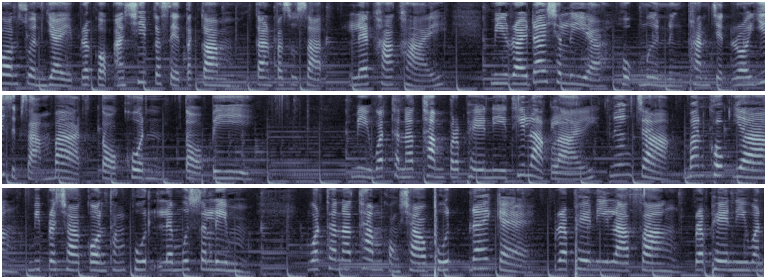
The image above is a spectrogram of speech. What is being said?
กรส่วนใหญ่ประกอบอาชีพเกษตรกรรม การปศุสัตว์ และค้าขาย มีรายได้เฉลี่ย 61,723 บาท ต่อคน ต่อปี มีวัฒนธรรมประเพณีที่หลากหลาย เนื่องจากบ้านโคกยาง มีประชากรทั้งพุทธและมุสลิม วัฒนธรรมของชาวพุทธได้แก่ ประเพณีลาซัง ประเพณีวัน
